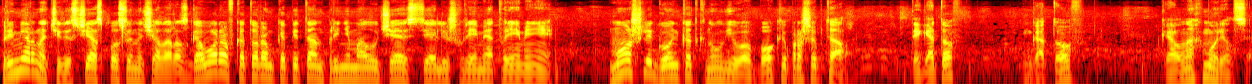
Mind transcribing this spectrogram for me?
Примерно через час после начала разговора, в котором капитан принимал участие лишь время от времени, Мош легонько ткнул его в бок и прошептал. «Ты готов?» «Готов?» Кал нахмурился.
